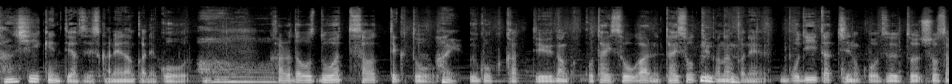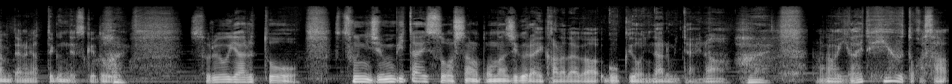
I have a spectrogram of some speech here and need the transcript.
監視意見ってやつですかね。なんかね、こう。体をどうやって触っていくとはい動くかっていうなんかこう体操がある体操っていうかなんかね、ボディタッチのこうずっと所作みたいなのやっていくんですけど、はいそれをやると普通に準備体操をしたのと同じぐらい体が動くようになるみたいなはい。なんか意外と皮膚とかさ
